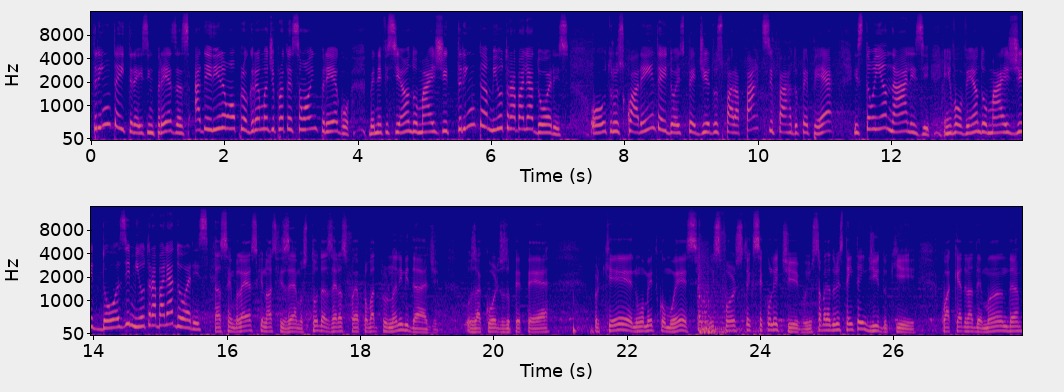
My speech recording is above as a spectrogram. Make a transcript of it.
33 empresas aderiram ao programa de proteção ao emprego, beneficiando mais de 30 mil trabalhadores. Outros 42 pedidos para participar do PPE estão em análise, envolvendo mais de 12 mil trabalhadores. As assembleias que nós fizemos, todas elas foi aprovado por unanimidade, os acordos do PPE porque num momento como esse, o esforço tem que ser coletivo. E os trabalhadores têm entendido que com a queda na demanda,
